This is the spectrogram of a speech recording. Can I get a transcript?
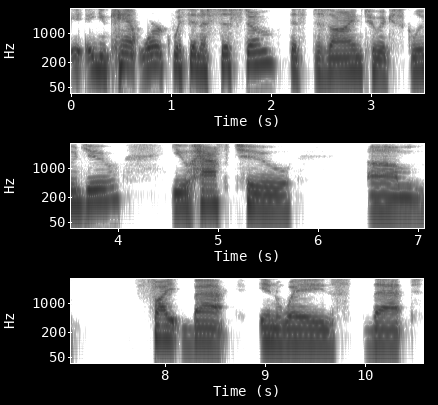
you can't work within a system that's designed to exclude you. You have to um, fight back in ways that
